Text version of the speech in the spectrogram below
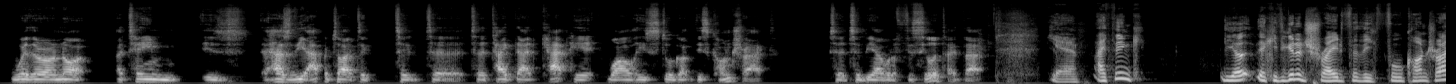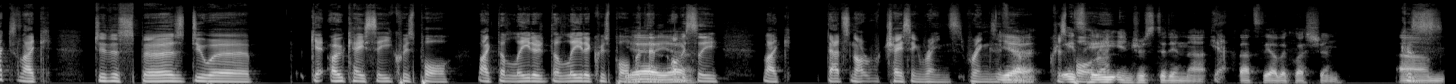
whether or not a team is has the appetite to to, to, to take that cap hit while he's still got this contract to, to be able to facilitate that. Yeah, I think the like if you're going to trade for the full contract, like do the Spurs do a get OKC Chris Paul like the leader, the leader Chris Paul, but Yeah, then yeah. obviously like that's not chasing rings. Rings if yeah. you're Chris Is Paul, he right? interested in that? Yeah. That's the other question. Um,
